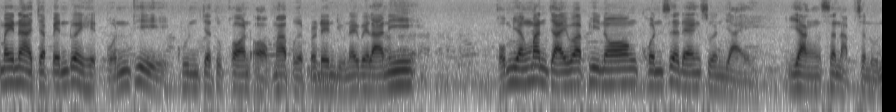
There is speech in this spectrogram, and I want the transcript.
ไม่น่าจะเป็นด้วยเหตุผลที่คุณจตุพรออกมาเปิดประเด็นอยู่ในเวลานี้ ผมยังมั่นใจว่าพี่น้องคนเสื้อแดงส่วนใหญ่ยังสนับสนุน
